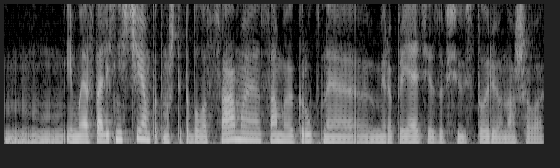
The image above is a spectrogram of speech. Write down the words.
И мы остались ни с чем, потому что это было самое-самое крупное мероприятие за всю историю нашего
